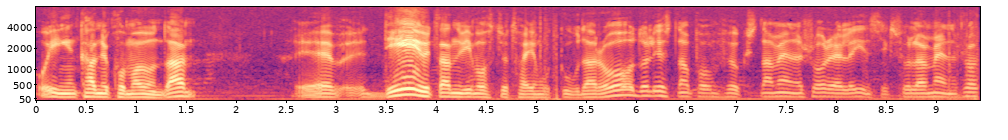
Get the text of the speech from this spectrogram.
Och ingen kan ju komma undan eh, det, utan vi måste ju ta emot goda råd och lyssna på vuxna människor eller insiktsfulla människor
